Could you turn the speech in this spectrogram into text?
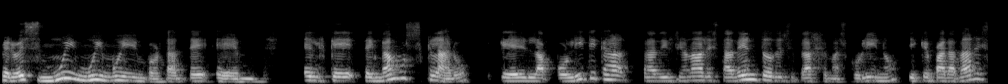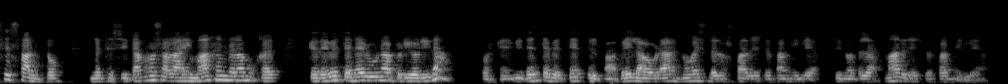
pero es muy, muy, muy importante em, el que tengamos claro que la política tradicional está dentro de ese traje masculino y que para dar ese salto necesitamos a la imagen de la mujer que debe tener una prioridad, porque evidentemente el papel ahora no es de los padres de familia, sino de las madres de familia.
